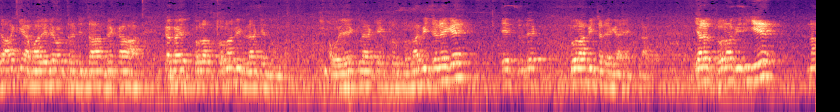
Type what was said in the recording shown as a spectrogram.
जाके हमारे रेवंत रेड्डी साहब ने कहा कि मैं थोड़ा सोलह भी मिला के दूँगा। और एक लाख एक सौ सोलह भी चले गए। एक सौ एक सोलह भी चले गए एक लाख। यार सोलह भी है ना,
